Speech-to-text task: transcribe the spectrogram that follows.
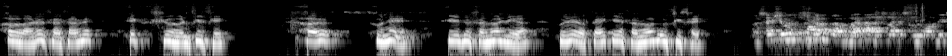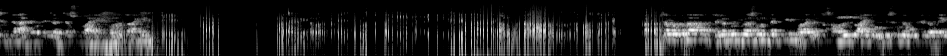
और भारत सरकार में एक अच्छे मंत्री थे. और उन्हें ये जो सम्मान दिया मुझे लगता है कि ये सम्मान उचित है. साहेब शेवटचा मराठा आरक्षणाच्या संदर्भामध्ये सध्या राज्यामध्ये चर्चा सुरू आहे. छगन भुजबळ असं म्हणतात की मराठ्यांचा समावेश जो आहे तो ओबीसी मध्ये होऊ शकत नाही.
